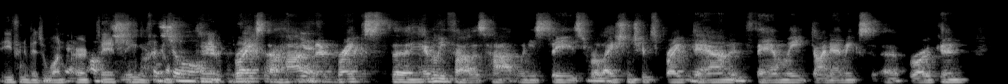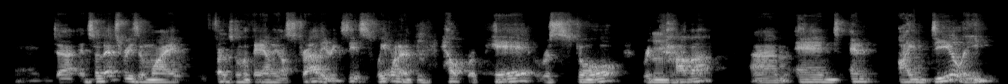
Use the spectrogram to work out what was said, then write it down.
even if it's one parent oh, family. For sure. And it breaks our heart yeah. and it breaks the Heavenly Father's heart when he sees mm. relationships break down and family dynamics are broken. And, uh, and so that's the reason why Focus on the Family Australia exists. We want to mm. help repair, restore, mm. recover, mm. um, and, and ideally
